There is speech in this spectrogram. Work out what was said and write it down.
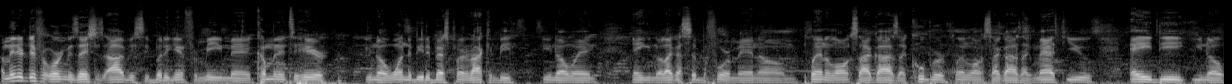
I mean, they're different organizations, obviously, but again, for me, man, coming into here, you know, wanting to be the best player that I can be, you know, and and you know, like I said before, man, um, playing alongside guys like Cooper, playing alongside guys like Matthew, AD, you know,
